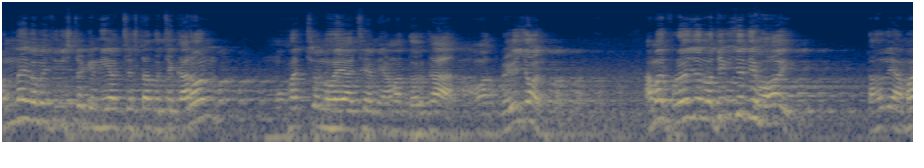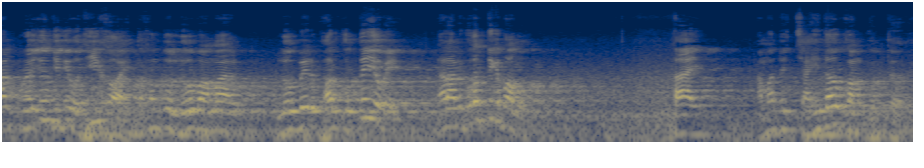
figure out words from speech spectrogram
অন্যায়ভাবে জিনিসটাকে নেওয়ার চেষ্টা করছে। কারণ মহাচ্ছন্ন হয়ে আছে আমি, আমার দরকার, আমার প্রয়োজন। আমার প্রয়োজন অধিক যদি হয়, তাহলে আমার প্রয়োজন যদি অধিক হয়, তখন তো লোভ আমার, লোভের ভর করতেই হবে, তাহলে আমি কোথার থেকে পাবো? তাই আমাদের চাহিদাও কম করতে হবে।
